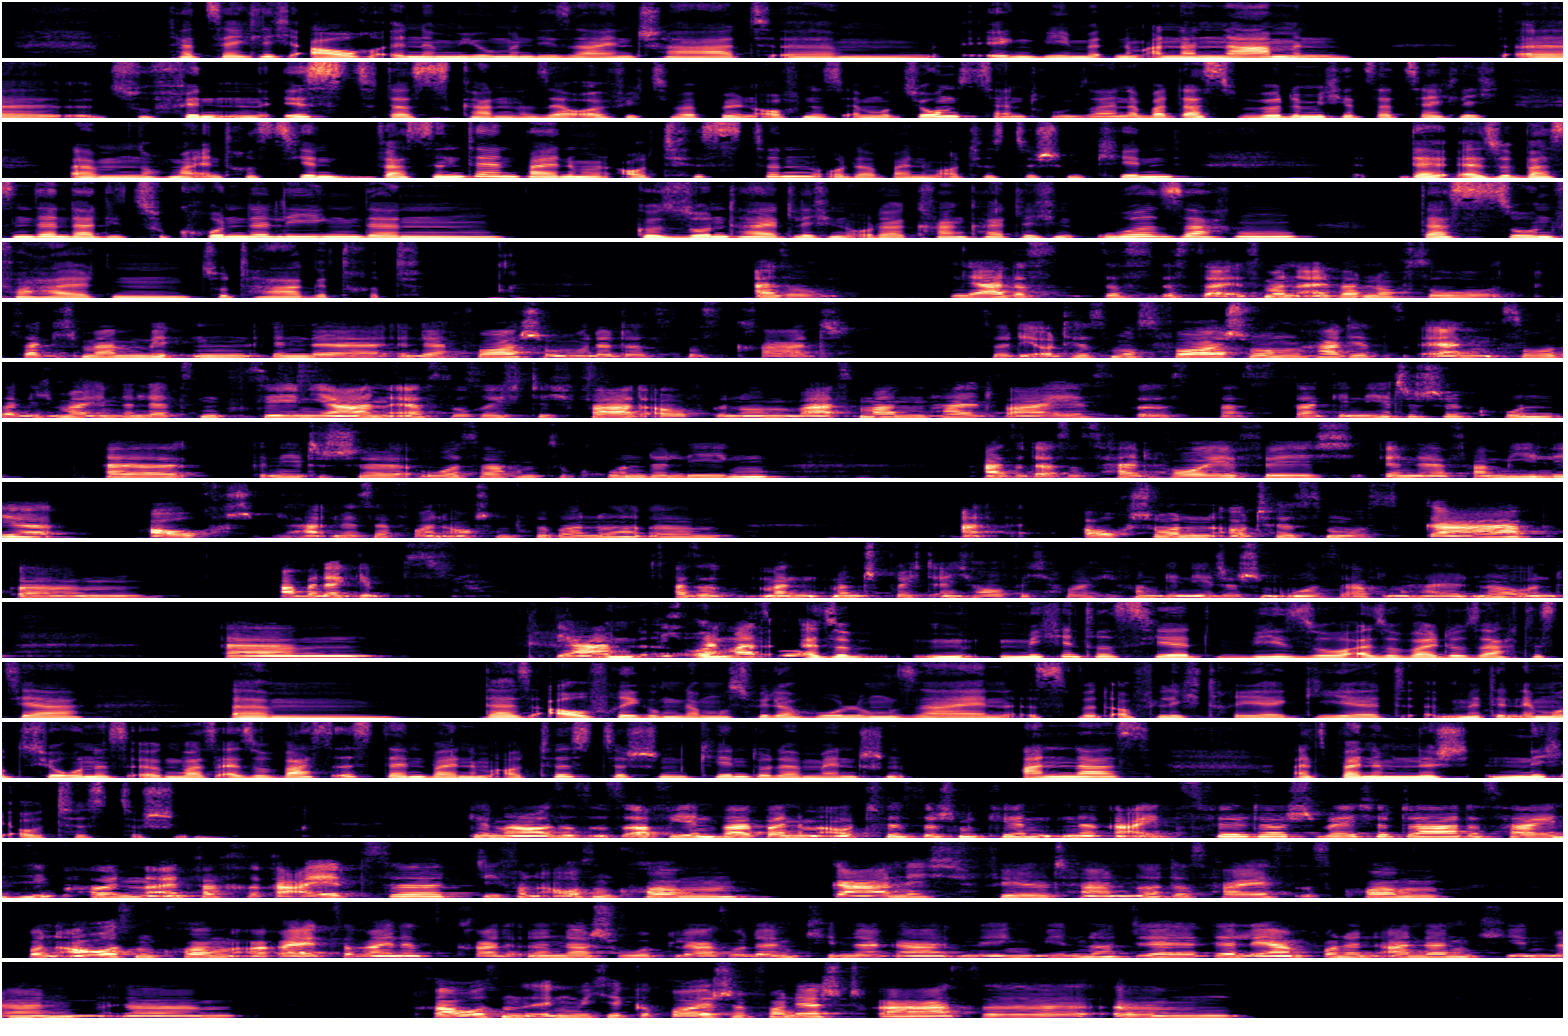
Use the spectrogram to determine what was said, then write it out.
tatsächlich auch in einem Human Design Chart ähm, irgendwie mit einem anderen Namen äh, zu finden ist. Das kann sehr häufig zum Beispiel ein offenes Emotionszentrum sein. Aber das würde mich jetzt tatsächlich ähm, nochmal interessieren. Was sind denn bei einem Autisten oder bei einem autistischen Kind, der, also was sind denn da die zugrunde liegenden gesundheitlichen oder krankheitlichen Ursachen, dass so ein Verhalten zutage tritt? Also ja, das, das ist, da ist man einfach noch so, sag ich mal, mitten in der, in der Forschung oder das ist gerade so die Autismusforschung hat jetzt so, sag ich mal, in den letzten zehn Jahren erst so richtig Fahrt aufgenommen. Was man halt weiß, ist, dass da genetische Grund, äh, genetische Ursachen zugrunde liegen. Also dass es halt häufig in der Familie auch, hatten wir es ja vorhin auch schon drüber, ne, ähm, auch schon Autismus gab. Ähm, aber da gibt's, also man, man spricht eigentlich häufig, häufig von genetischen Ursachen halt, ne? Und ähm, ja, und, ich sag mal so. Also mich interessiert, wieso, also weil du sagtest ja, ähm, da ist Aufregung, da muss Wiederholung sein, es wird auf Licht reagiert, mit den Emotionen ist irgendwas. Also was ist denn bei einem autistischen Kind oder Menschen anders als bei einem nicht, nicht autistischen? Genau, also es ist auf jeden Fall bei einem autistischen Kind eine Reizfilterschwäche da. Das heißt, mhm. die können einfach Reize, die von außen kommen, gar nicht filtern. Ne? Das heißt, es kommen von außen kommen Reize rein, jetzt gerade in der Schulklasse oder im Kindergarten irgendwie, ne? der, der Lärm von den anderen Kindern, mhm. ähm, draußen irgendwelche Geräusche von der Straße, ähm,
